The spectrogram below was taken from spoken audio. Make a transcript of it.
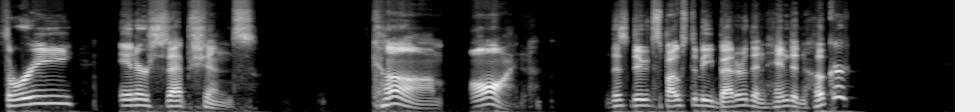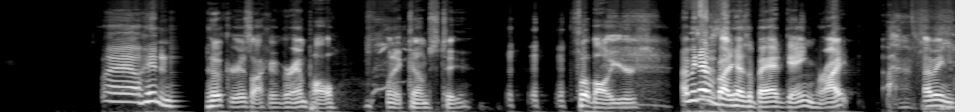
Three interceptions. Come on. This dude's supposed to be better than Hendon Hooker? Well, Hendon Hooker is like a grandpa when it comes to football years. I mean, everybody has a bad game, right? I mean,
